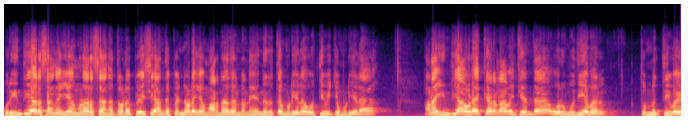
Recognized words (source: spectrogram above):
ஒரு இந்திய அரசாங்கம் ஏமன் அரசாங்கத்தோட பேசி அந்த பெண்ணுடைய மரண தண்டனையை நிறுத்த முடியலை ஒத்தி வைக்க முடியலை. ஆனால் இந்தியாவில் கேரளாவை சேர்ந்த ஒரு முதியவர் தொண்ணூற்றி வய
